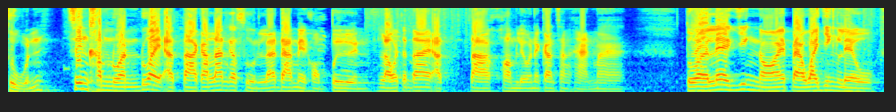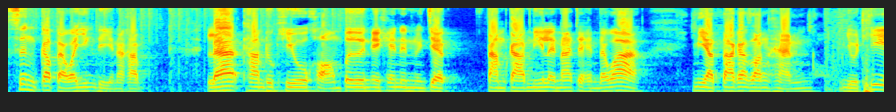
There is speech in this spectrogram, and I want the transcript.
ศูนย์ซึ่งคำนวณด้วยอัตราการลั่นกระสุนและดาเมจของปืน เราก็จะได้อัตราความเร็วในการสังหารมา ตัวเลขยิ่งน้อยแปลว่ายิ่งเร็ว ซึ่งก็แปลว่ายิ่งดีนะครับ และ time to kill ของปืน AK117 ตามกราฟนี้เลยนะ จะเห็นได้ว่ามีอัตราการสังหารอยู่ที่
